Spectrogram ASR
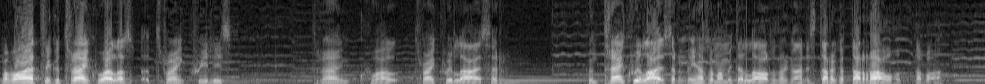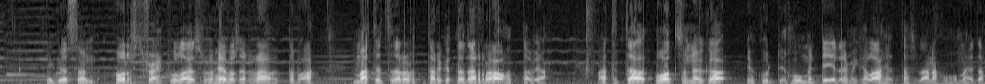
Mä vaan ajattelin, kun tranquilis... Tranquilis... Tranquil... Tranquilizer... Kun tranquilizer on ihan sama miten lausutakaan, niin se tarkoittaa rauhoittavaa. Eikö jos on horse tranquilizer on hevosen rauhoittavaa. Mä ajattelin, että se tar tarkoittaa jotain rauhoittavia. Mä ajattelin, että Watson on joka, joku huumedealeri, mikä lahjoittaa sillä aina huumeita.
